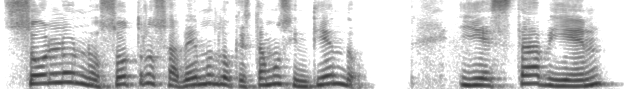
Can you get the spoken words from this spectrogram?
solo nosotros sabemos lo que estamos sintiendo. Y está bien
